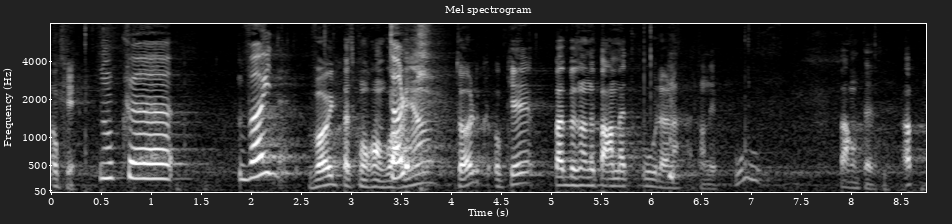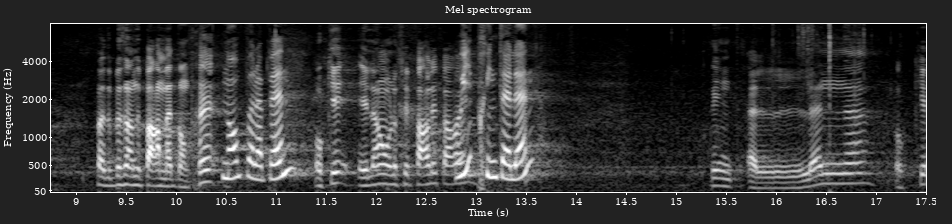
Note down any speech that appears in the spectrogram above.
Ok. donc euh, void, Void parce qu'on renvoie Talk. rien. Talk, ok. Pas besoin de paramètres. Ouh là là, attendez. Ouh. Parenthèse. Hop. Pas de besoin de paramètres d'entrée. non, pas la peine. Ok. Et là, on le fait parler pareil? Oui, println. Print ln. Ok.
